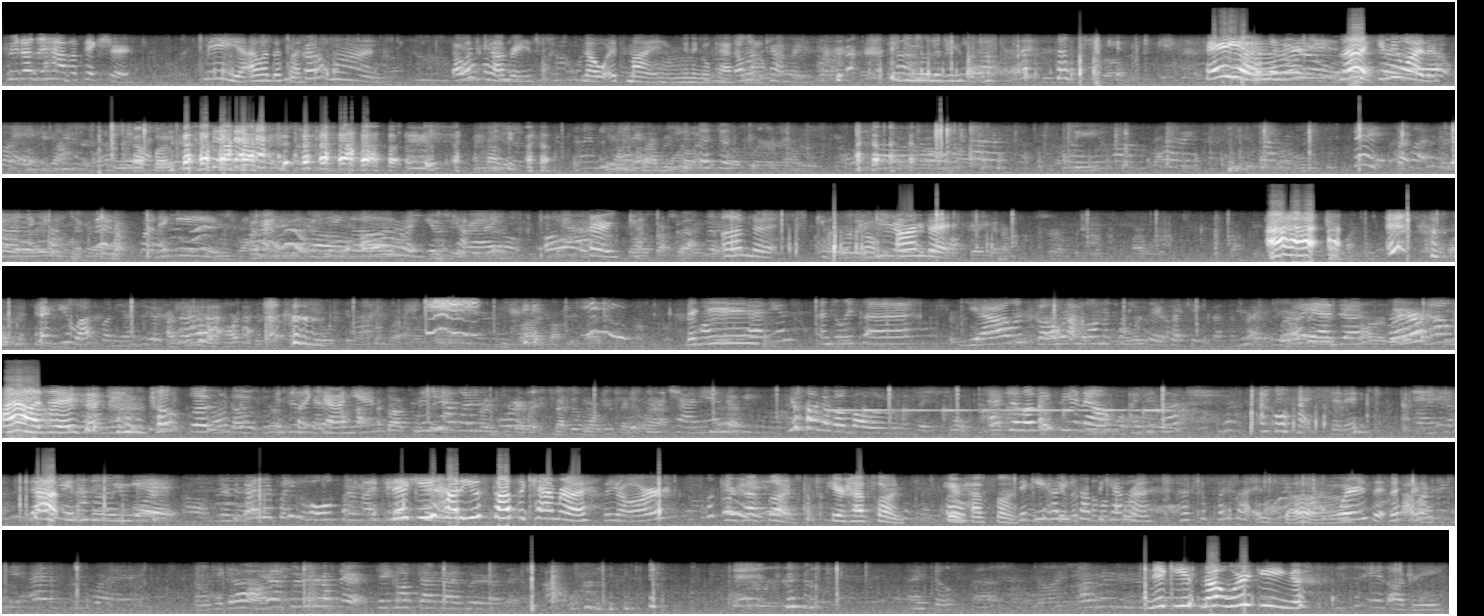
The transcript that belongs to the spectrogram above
Who doesn't have a picture? Me. I want this You one. got one. That one's Camry's. No, it's mine. I'm gonna go pass That it one's. Camry's. Hey, give me one of these then. Hey, Hey, uh, look, give me one. Give me Have one. Oh, under it. Go under it. Ah. you laugh funny, actually. I think of a part of it, but I don't know what's gonna happen, but Nikki. Angelisa. Yeah, let's go. We're gonna go on the 26th. I think that's a Friday. Hi, Anja. Where? Hi, Audrey. Don't look. It's in the canyon. And then you have one in the board. that's more than It's in the canyon. You hung him up all over the place. Angela, let me see it now. I did that? Oh, I didn't. Stop. doing it. You guys are putting holes through my picture. Nikki, how do you stop the camera? They are. Look Here, have it. fun. Here, have fun. Here, Oh. have fun. Nikki, how do you Give stop the the camera? Press the play button. Duh. Where is it? This That one. Don't take it off. Yeah, put her up there. Take off that guy and put her up there. I feel sad. Nikki, it's not working. Yes, it is, Audrey.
